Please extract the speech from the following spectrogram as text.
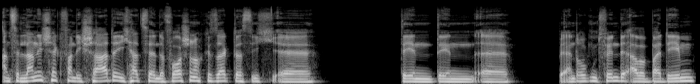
Ansel Lanischek fand ich schade. Ich hatte es ja in der Vorschau noch gesagt, dass ich äh, den, den äh, beeindruckend finde, aber bei dem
